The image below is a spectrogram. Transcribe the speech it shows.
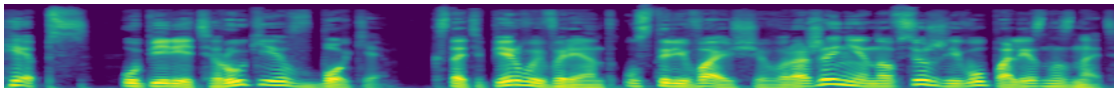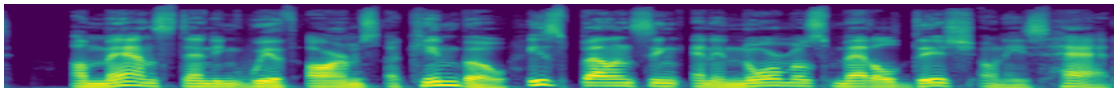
hips — упереть руки в боки. Кстати, первый вариант — устаревающее выражение, но все же его полезно знать. A man standing with arms akimbo is balancing an enormous metal dish on his head.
